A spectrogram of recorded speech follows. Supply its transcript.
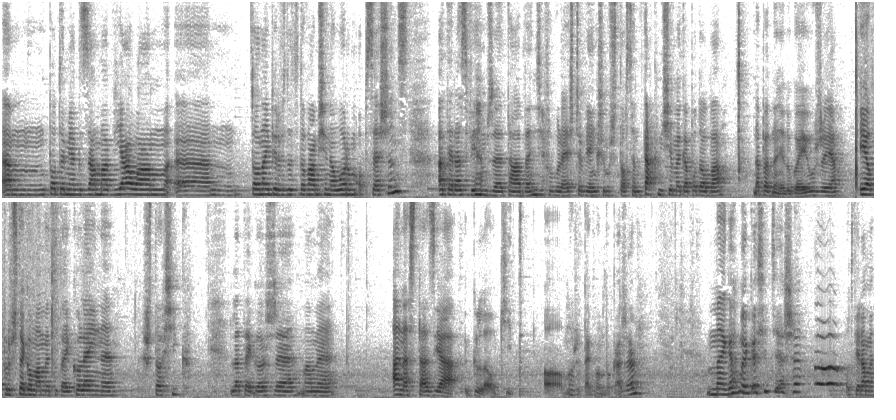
Um, potem jak zamawiałam, um, to najpierw zdecydowałam się na Warm Obsessions, a teraz wiem, że ta będzie w ogóle jeszcze większym sztosem. Tak mi się mega podoba. Na pewno niedługo jej użyję. I oprócz tego mamy tutaj kolejny sztosik, dlatego że mamy Anastasia Glow Kit. O, może tak Wam pokażę. Mega, mega się cieszę. Otwieramy.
